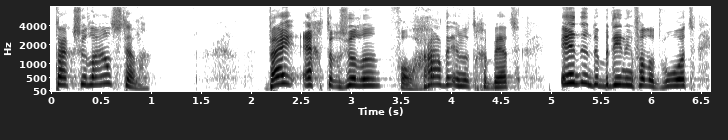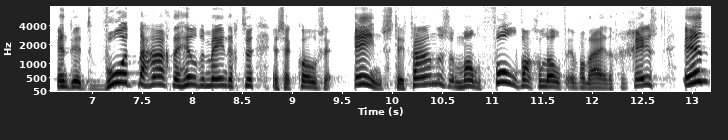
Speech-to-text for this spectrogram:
taak zullen aanstellen. Wij echter zullen volharden in het gebed en in de bediening van het woord. En dit woord behaagde heel de menigte. En zij kozen één, Stefanus, een man vol van geloof en van de Heilige Geest. En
